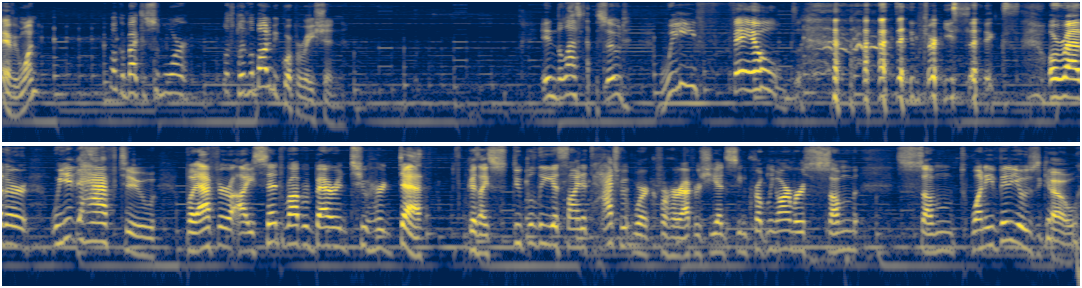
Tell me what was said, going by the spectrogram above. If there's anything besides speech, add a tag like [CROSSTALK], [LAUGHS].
Hi everyone. Welcome back to some more Let's Play Lobotomy Corporation. In the last episode, we failed! [LAUGHS] Day 36. Or rather, we didn't have to, but after I sent Robert Baron to her death, because I stupidly assigned attachment work for her after she had seen Crumbling Armor some, some 20 videos ago.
